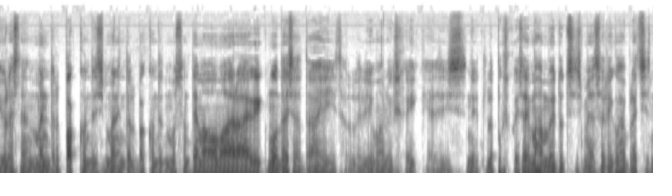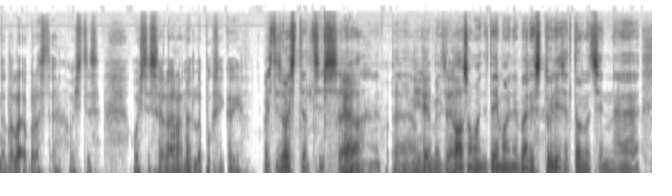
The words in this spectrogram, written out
üles näidanud, ma endale pakkunud ja siis ma olin talle pakkunud, et ma ostan tema oma ära ja kõik muud asjad, ei, tal oli jumala ükskõik ja siis nüüd lõpuks, kui sai maha müüdud, siis mees oli kohe platsis nädala aja pärast ja ostis, ostis selle ära nüüd lõpuks ikkagi. Ostis ostjalt siis ära, et äh, okei okay,, meil see kaasomandi teema on ju päris tuliselt olnud siin äh,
